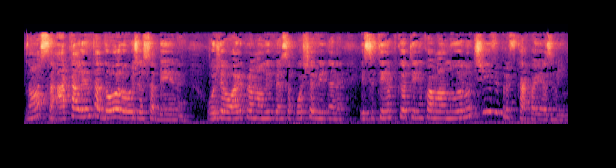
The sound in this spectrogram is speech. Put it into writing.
nossa, acalentador hoje eu saber, né? Hoje eu olho pra Manu e penso, poxa vida, né? Esse tempo que eu tenho com a Manu eu não tive para ficar com a Yasmin.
